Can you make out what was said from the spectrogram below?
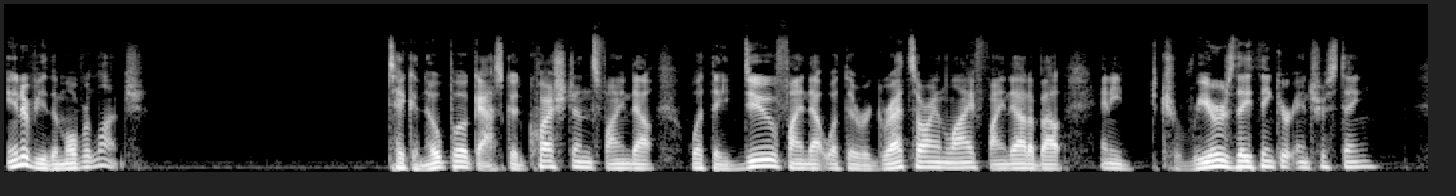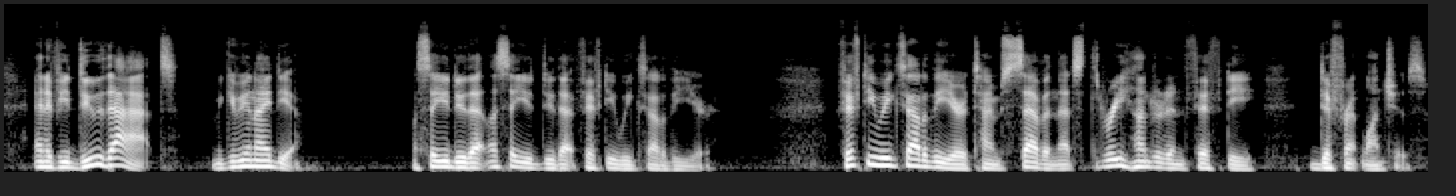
interview them over lunch. Take a notebook, ask good questions, find out what they do, find out what their regrets are in life, find out about any careers they think are interesting. And if you do that, let me give you an idea. Let's say you do that. Let's say you do that 50 weeks out of the year. 50 weeks out of the year times seven, that's 350 different lunches.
